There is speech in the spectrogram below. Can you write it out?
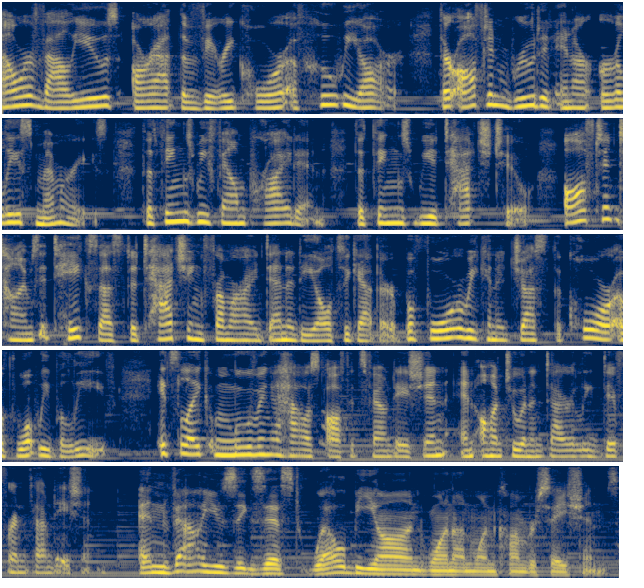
Our values are at the very core of who we are. They're often rooted in our earliest memories, the things we found pride in, the things we attach to. Oftentimes, it takes us detaching from our identity altogether before we can adjust the core of what we believe. It's like moving a house off its foundation and onto an entirely different foundation. And values exist well beyond one on one conversations.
